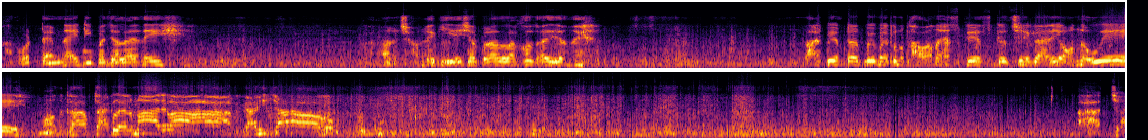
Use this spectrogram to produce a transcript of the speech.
খাওয়ার টাইম নাই, ডিপা জ্বালায় নেই। সামনে কি এইসব আল্লাহ খোদাই জানে। আরপিএম এখনও খাওয়া নাই। আজকে আজকে গাড়ি অন দ্য ওয়ে মন খারাপ থাকলে গাড়ি আচ্ছা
